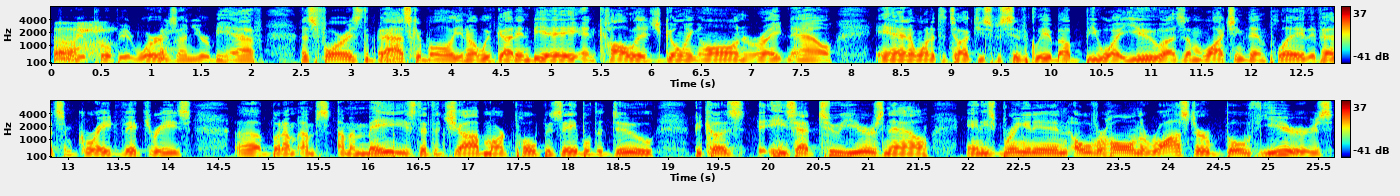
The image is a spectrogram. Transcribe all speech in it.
Very appropriate words on your behalf. As far as the basketball, you know, we've got NBA and college going on right now and I wanted to talk to you specifically about BYU. As I'm watching them play, they've had some great victories, uh, but I'm, I'm I'm amazed at the job Mark Pope is able to do because he's had two years now, and he's bringing in overhauling the roster both years,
